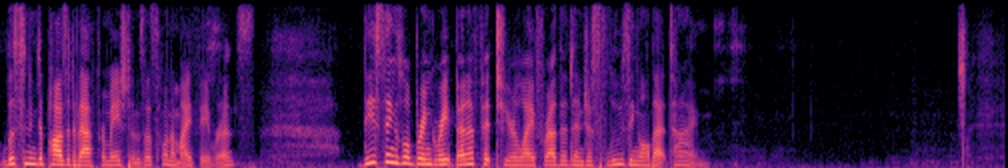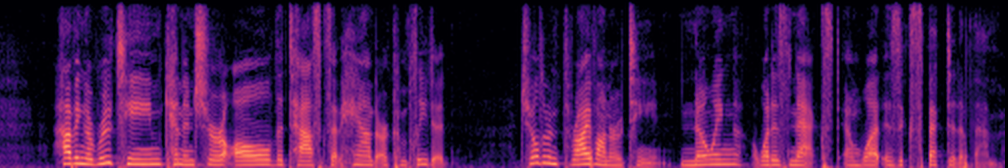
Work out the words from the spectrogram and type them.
listening to positive affirmations, that's one of my favorites. These things will bring great benefit to your life rather than just losing all that time. Having a routine can ensure all the tasks at hand are completed. Children thrive on routine, knowing what is next and what is expected of them.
